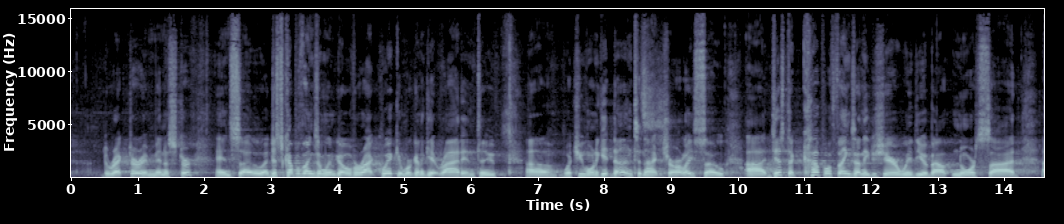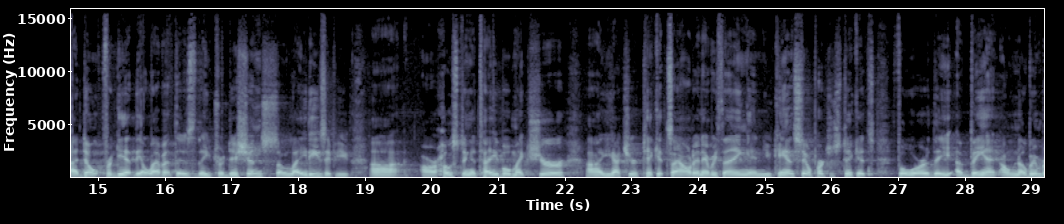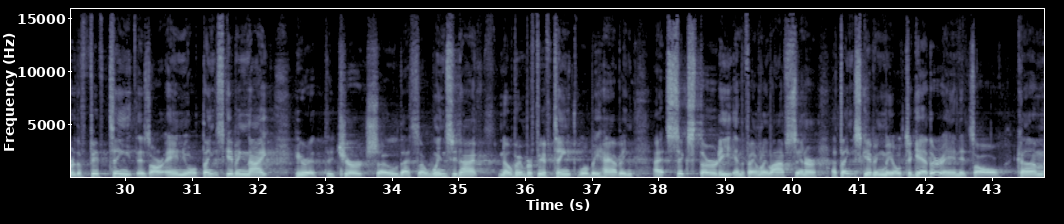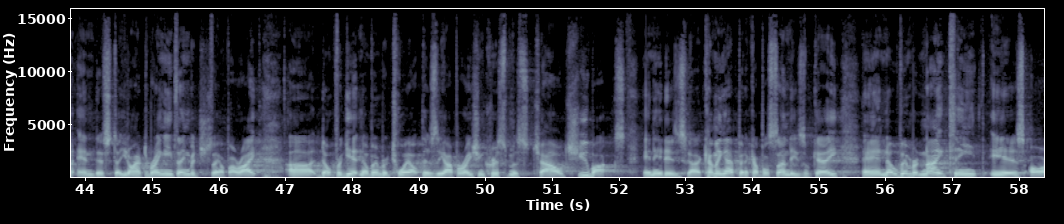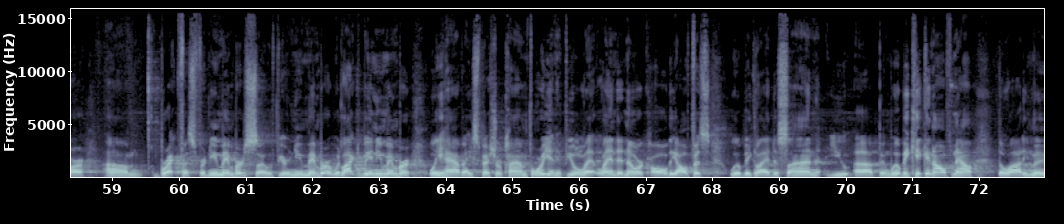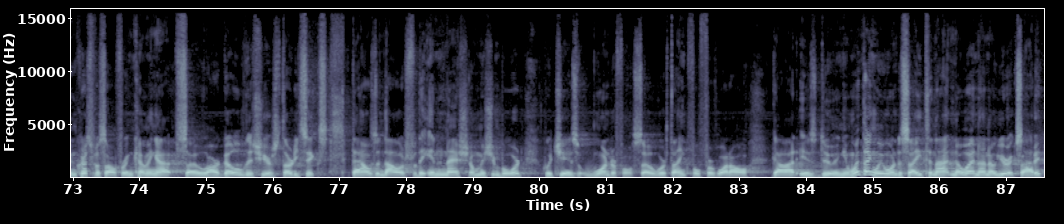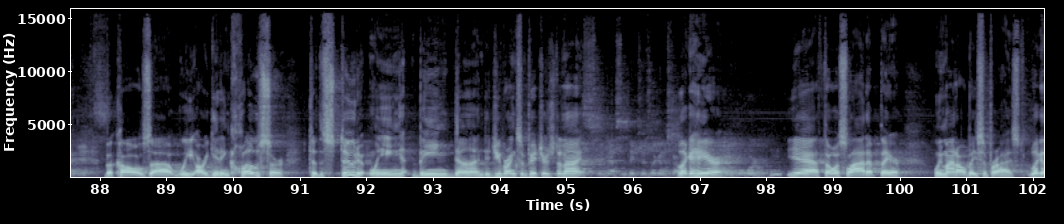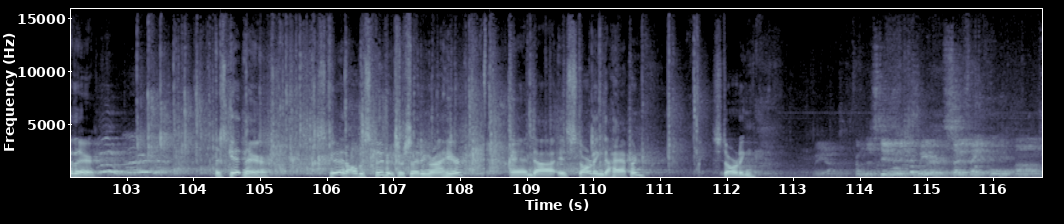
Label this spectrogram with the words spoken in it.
director and minister. And so, uh, just a couple things I'm going to go over right quick, and we're going to get right into uh, what you want to get done tonight, Charlie. So, uh, just a couple things I need to share with you about Northside. Uh, don't forget, the 11th is the traditions. So, ladies, if you uh, are hosting a table, make sure uh, you got your tickets out and everything, and you can still purchase tickets for the event. On November the 15th is our annual Thanksgiving night here at the church, so that's a Wednesday night. November 15th, we'll be having at 6:30 in the Family Life Center a Thanksgiving meal together, and it's all come and just uh, you don't have to bring anything but yourself. All right. Uh, don't forget, November 12th is the Operation Christmas Child Shoebox, and it is uh, coming up in a couple Sundays, okay? And November 19th is our um, breakfast for new members. So if you're a new member or would like to be a new member, we have a special time for you. And if you'll let Landon know or call the office, we'll be glad to sign you up. And we'll be kicking off now the Lottie Moon Christmas offering coming up. So our goal this year is $36,000 for the International Mission Board, which is wonderful. So we're thankful for what all God is doing. And one thing we wanted to say tonight, Noah, and I know you're excited because uh, we are getting closer to the student wing being done. Did you bring some pictures tonight? Yes, some pictures. Look at here. Yeah, throw a slide up there. We might all be surprised. Look at there. It's getting there. It's good. All the students are sitting right here, and uh, it's starting to happen. Starting. From the student ministry, we are so thankful um,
